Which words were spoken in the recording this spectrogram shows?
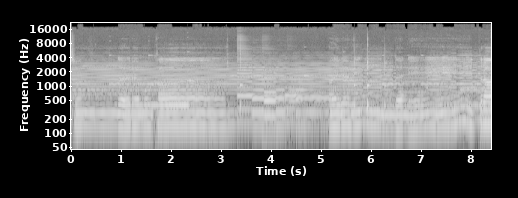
સુંદર મુખા અરવિંદ નેત્રા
